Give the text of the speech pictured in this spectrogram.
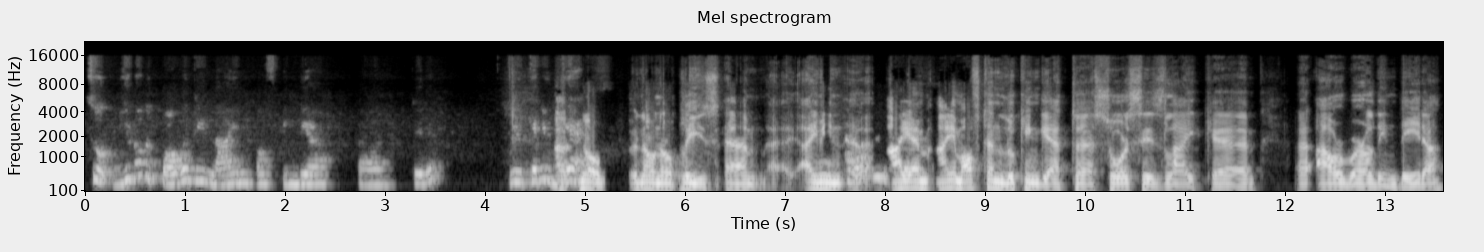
so you know the poverty line of India, uh, David? You, can you uh, guess? no, no, no, please. Um, I mean, uh, I am I am often looking at uh, sources like uh, uh Our World in Data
